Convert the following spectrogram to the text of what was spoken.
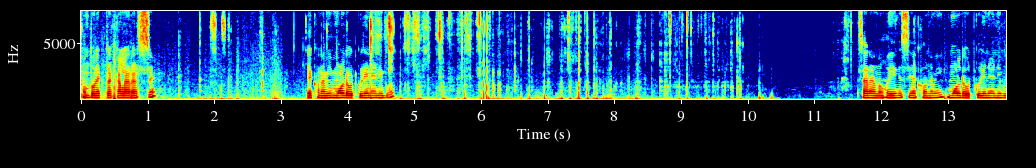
সুন্দর একটা কালার আসছে। এখন আমি মোল্ড আউট করে নিয়ে নিব। সারানো হয়ে গেছে। এখন আমি মোল্ড আউট করে নিয়ে নেব।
